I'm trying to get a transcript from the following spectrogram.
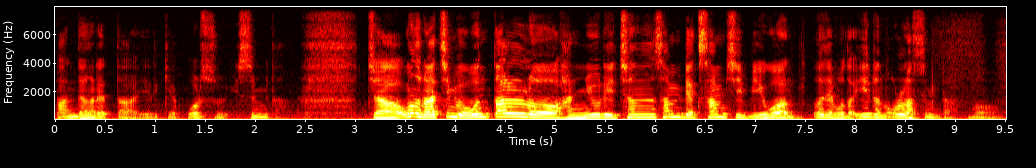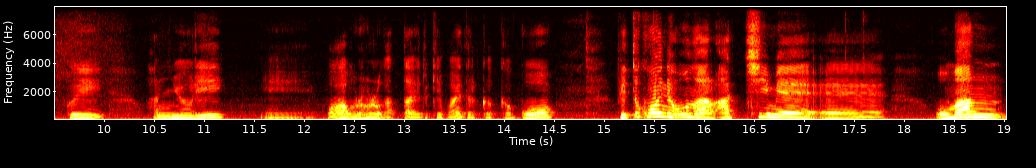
반등을 했다 이렇게 볼 수 있습니다. 자 오늘 아침에 원달러 환율이 1332원 어제보다 1은 올랐습니다. 뭐 거의 환율이 예, 보합으로 흘러갔다 이렇게 봐야 될 것 같고 비트코인이 오늘 아침에 에, 5만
